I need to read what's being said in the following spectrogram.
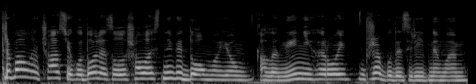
Тривалий час його доля залишалась невідомою, але нині герой вже буде з рідними грудними.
